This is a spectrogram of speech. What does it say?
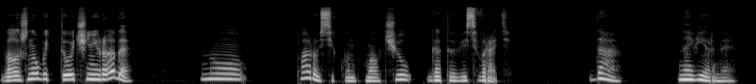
Должно быть, ты очень рада?» «Ну, пару секунд молчу, готовясь врать». «Да, наверное».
